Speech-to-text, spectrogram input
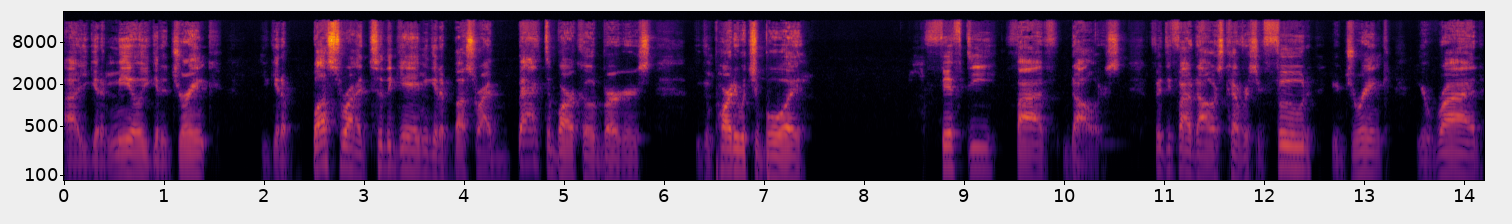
Uh, you get a meal, you get a drink. You get a bus ride to the game. You get a bus ride back to Barcode Burgers. You can party with your boy. $55. $55 covers your food, your drink, your ride.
